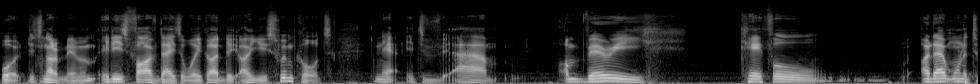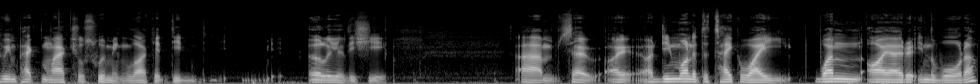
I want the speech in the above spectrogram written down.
Well, it's not a minimum. It is five days a week. I do. I use swim cords. Now it's. Um, I'm very careful. I don't want it to impact my actual swimming like it did earlier this year. Um, so I, I didn't want it to take away one iota in the water,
